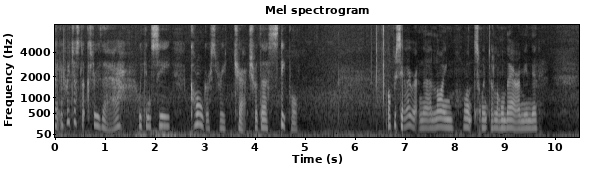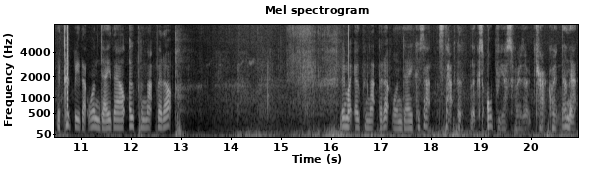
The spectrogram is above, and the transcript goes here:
Right, if we just look through there, we can see Street Church with a steeple. Obviously, I reckon a line once went along there. I mean, it could be that one day they'll open that bit up. They might open that bit up one day because that that looks obvious where the track went, doesn't it?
